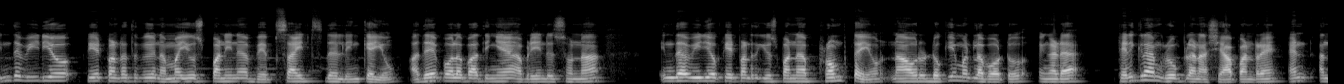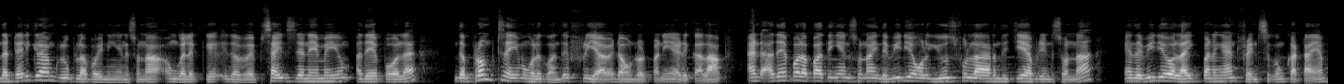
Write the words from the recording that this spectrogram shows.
இந்த வீடியோ கிரியேட் பண்ணுறதுக்கு நம்ம யூஸ் பண்ணின வெப்சைட்ஸோட லிங்க்கையும் அதே போல் பார்த்தீங்க அப்படின்ட்டு சொன்னால் இந்த வீடியோ கிரியேட் பண்ணுறதுக்கு யூஸ் பண்ண ப்ரொம்ப்டையும் நான் ஒரு டொக்குமெண்ட்டில் போட்டு எங்களோட டெலிகிராம் குரூப்பில் நான் ஷேர் பண்ணுறேன் அண்ட் அந்த டெலிகிராம் குரூப்பில் போய் நீங்கள் சொன்னால் உங்களுக்கு இந்த வெப்சைட்ஸோட நேமையும் அதே போல் இந்த ப்ரொம்ப்டையும் உங்களுக்கு வந்து ஃப்ரீயாகவே டவுன்லோட் பண்ணி எடுக்கலாம். அண்ட் அதே போல் பார்த்தீங்கன்னு சொன்னால் இந்த வீடியோ உங்களுக்கு யூஸ்ஃபுல்லாக இருந்துச்சு அப்படின்னு சொன்னால் இந்த வீடியோவை லைக் பண்ணுங்கள் அண்ட் ஃப்ரெண்ட்ஸுக்கும் கட்டாயம்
